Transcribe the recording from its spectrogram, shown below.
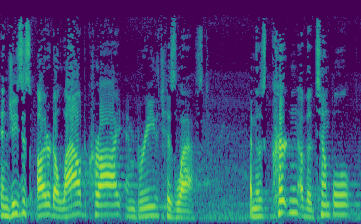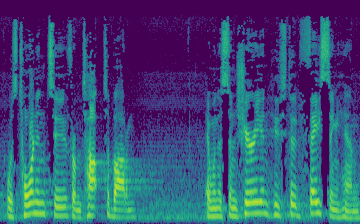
And Jesus uttered a loud cry and breathed his last. And the curtain of the temple was torn in two from top to bottom. And when the centurion who stood facing him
